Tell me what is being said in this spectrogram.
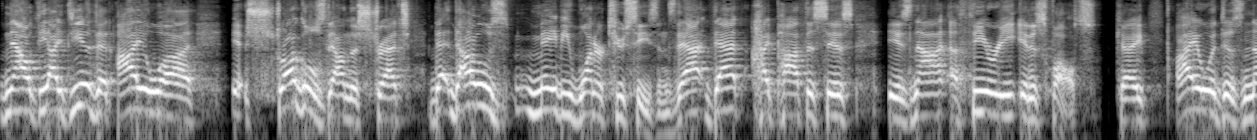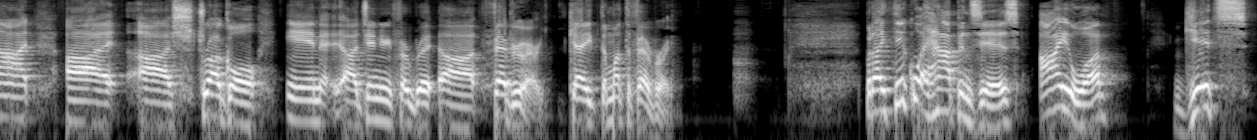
now the idea that Iowa struggles down the stretch that that was maybe one or two seasons. That that hypothesis is not a theory; it is false. Okay, Iowa does not uh, uh, struggle in uh, January, February, uh, February. Okay, the month of February. But I think what happens is Iowa gets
